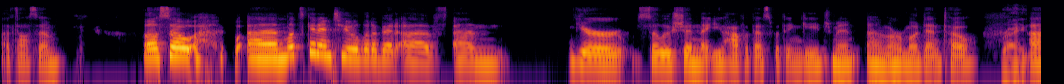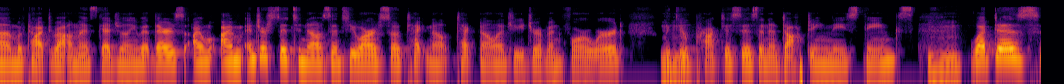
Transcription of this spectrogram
that's awesome. Well, so um, let's get into a little bit of um, your solution that you have with us with engagement um, or Modento. Right. Um, we've talked about online scheduling, but there's I'm I'm interested to know since you are so techno technology driven forward with Mm-hmm. your practices and adopting these things, Mm-hmm. what does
